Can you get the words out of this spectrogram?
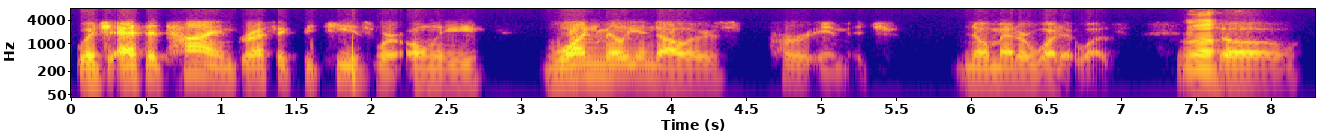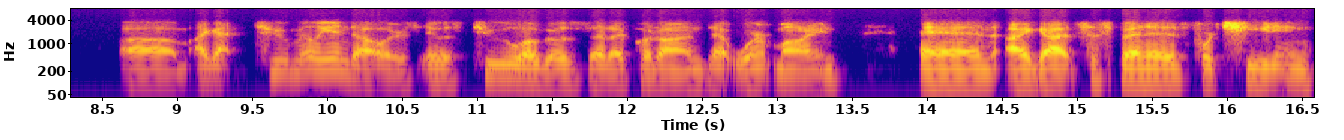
which at the time graphic PTs were only one million dollars per image, no matter what it was. So um, I got two million dollars. It was two logos that I put on that weren't mine, and I got suspended for cheating.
